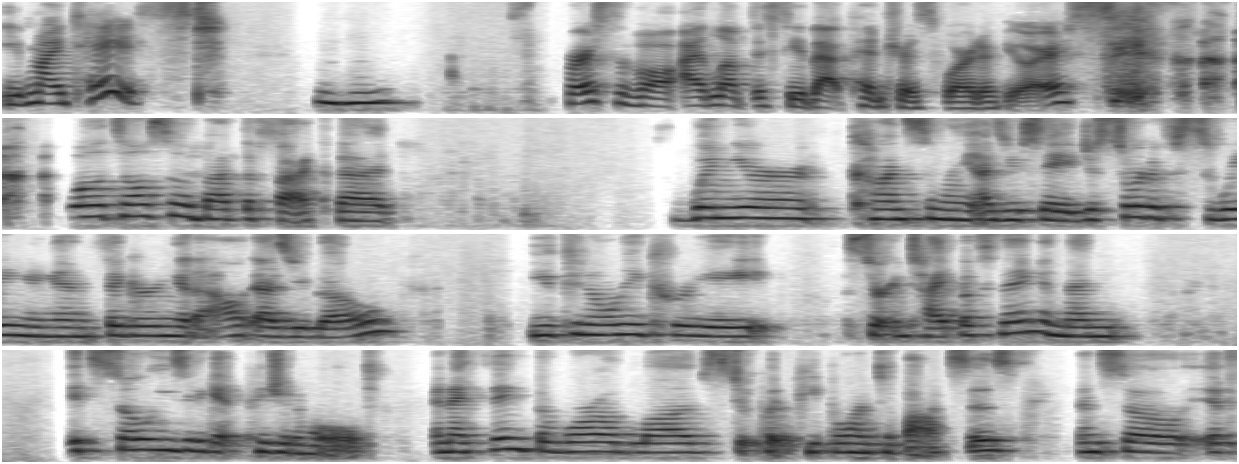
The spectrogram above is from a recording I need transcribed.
my taste. Mm-hmm. first of all i'd love to see that pinterest board of yours. Well it's also about the fact that when you're constantly as you say just sort of swinging and figuring it out as you go you can only create a certain type of thing and then it's so easy to get pigeonholed. And i think the world loves to put people into boxes. And so if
